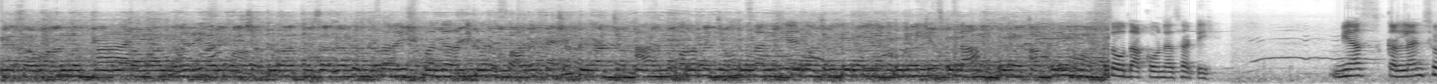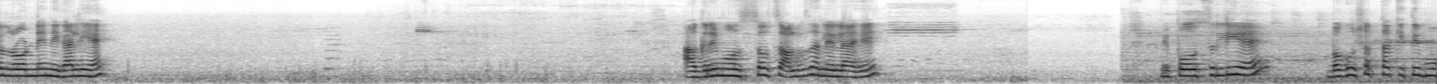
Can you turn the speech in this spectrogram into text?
तुमचं रेश्मा जर्नीमध्ये स्वागत आहे आज तुम्हाला मी घेऊन चालली आहे डोंबिवली हिल्सला महोत्सव दाखवण्यासाठी. मी आज कल्याणशील रोडने निघाली आहे. आग्री महोत्सव चालू झालेला आहे. मी पोचली आहे. बघू शकता किती मु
